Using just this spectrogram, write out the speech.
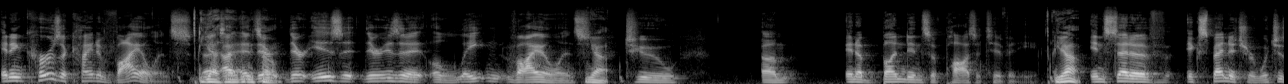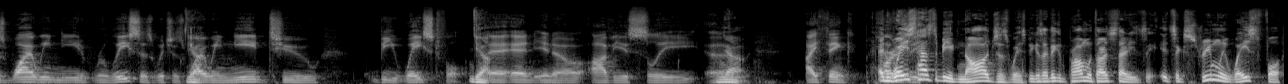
it incurs a kind of violence. Yes, I think there so. there is a, there is a, a latent violence Yeah. to um, an abundance of positivity Yeah. instead of expenditure, which is why we need releases, which is Yeah. why we need to be wasteful. Yeah. A- and, you know, obviously, um, Yeah. I think, and waste the- has to be acknowledged as waste because I think the problem with art studies it's extremely wasteful,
